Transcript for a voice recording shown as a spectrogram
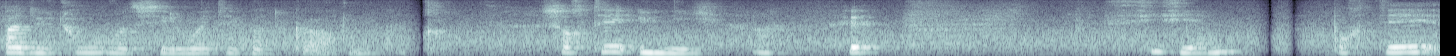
pas du tout votre silhouette et votre corps. Donc sortez unis. Sixième, portez,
